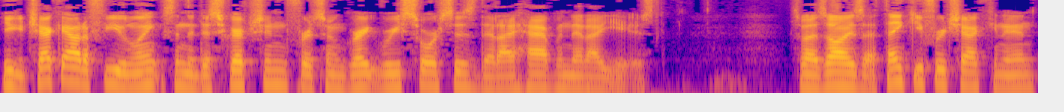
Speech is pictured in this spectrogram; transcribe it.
You can check out a few links in the description for some great resources that I have and that I used. So as always, I thank you for checking in.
